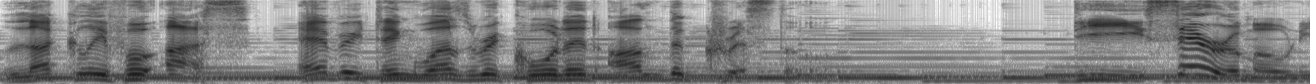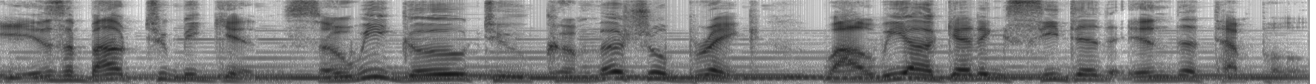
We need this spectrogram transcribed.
luckily for us, everything was recorded on the crystal. The ceremony is about to begin, so we go to commercial break while we are getting seated in the temple.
